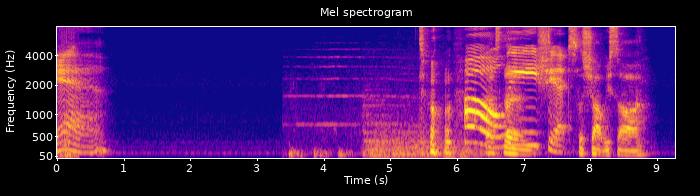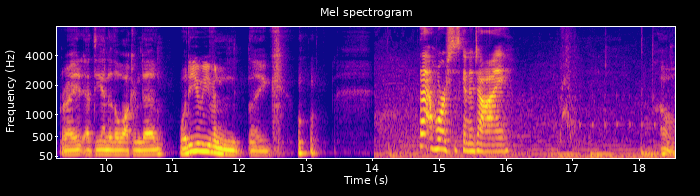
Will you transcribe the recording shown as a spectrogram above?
Yeah. Holy shit. It's the shot we saw, right? At the end of The Walking Dead. What do you even like? That horse is gonna die. Oh.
